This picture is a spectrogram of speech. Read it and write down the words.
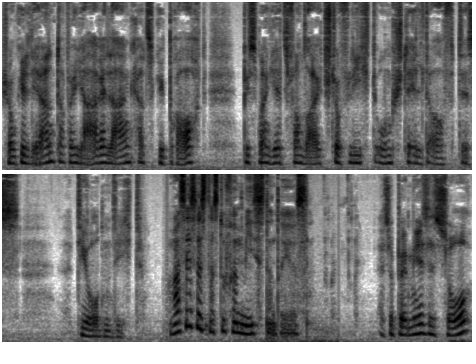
schon gelernt, aber jahrelang hat es gebraucht, bis man jetzt von Leuchtstofflicht umstellt auf das Diodenlicht. Was ist es, das du vermisst, Andreas? Also bei mir ist es so,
